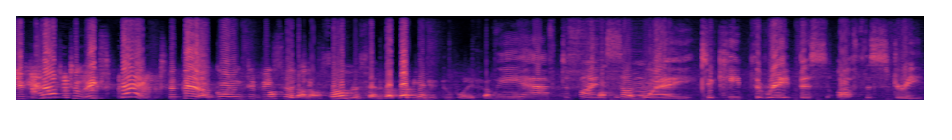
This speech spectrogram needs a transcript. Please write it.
You have to expect that there are going to be Je pense que such dans l'ensemble, ça ne va pas bien du tout pour les femmes. We have to find some way to keep the rapists off the street.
